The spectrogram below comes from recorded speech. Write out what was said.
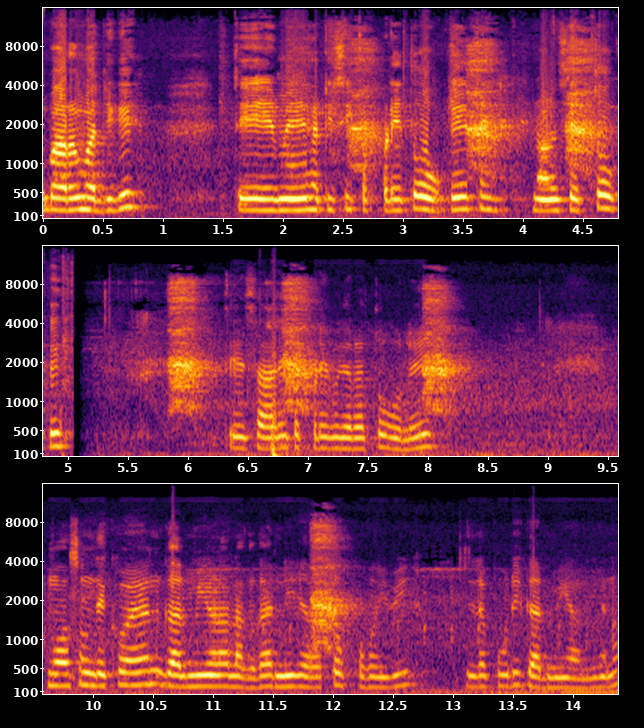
12 ਵੱਜ ਗਏ ਤੇ ਮੈਂ ਹਟੀ ਸੀ ਕੱਪੜੇ ਧੋ ਕੇ ਤੇ ਨਾਲ ਸਿਰ ਧੋ ਕੇ ਤੇ ਸਾਰੇ ਕੱਪੜੇ ਵਗੈਰਾ ਧੋ ਲਏ। ਮੌਸਮ ਦੇਖੋ, ਐਨ ਗਰਮੀ ਵਾਲਾ ਲੱਗਦਾ, ਇੰਨੀ ਜ਼ਿਆਦਾ ਧੁੱਪ ਹੋਈ ਵੀ, ਜਿਹੜਾ ਪੂਰੀ ਗਰਮੀ ਆ ਗਈ ਹੈ ਨਾ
